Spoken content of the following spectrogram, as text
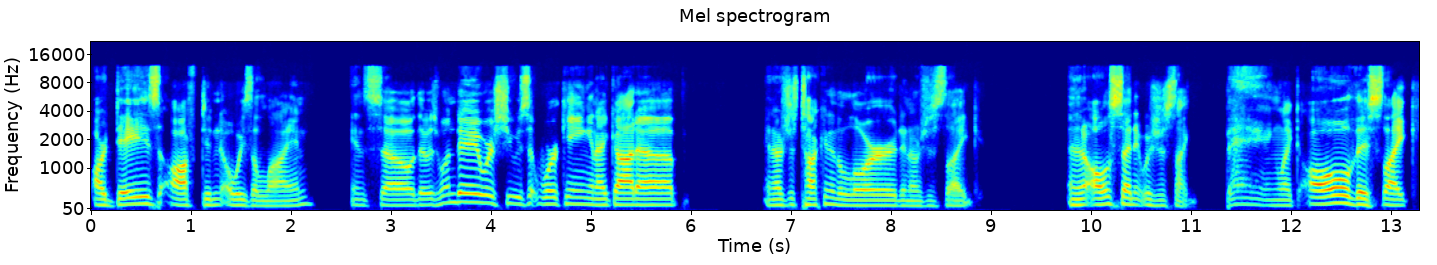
our days off didn't always align and so there was one day where she was at working and I got up and I was just talking to the Lord and I was just like, and then all of a sudden it was just like bang, like all this, like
